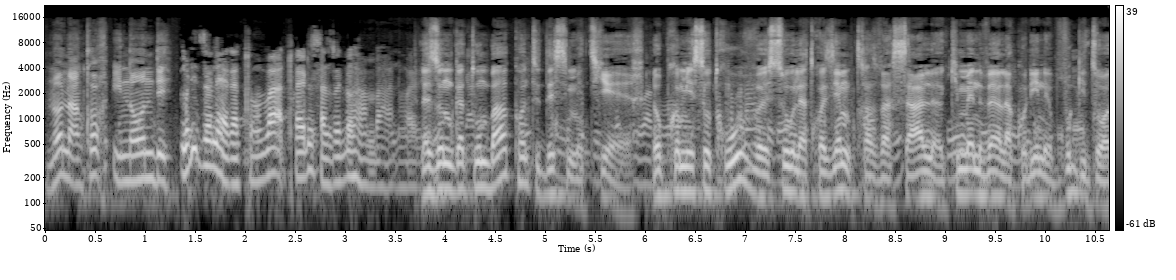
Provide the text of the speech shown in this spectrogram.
non encore inondée. La zone Gatumba compte des cimetières. Le premier se trouve sur la troisième transversale qui mène vers la colline Vugizo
